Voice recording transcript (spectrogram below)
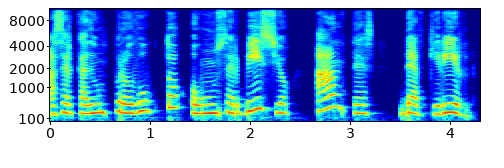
acerca de un producto o un servicio antes de adquirirlo.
